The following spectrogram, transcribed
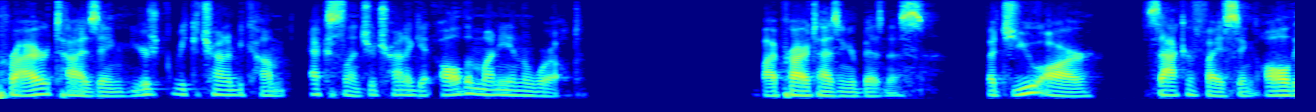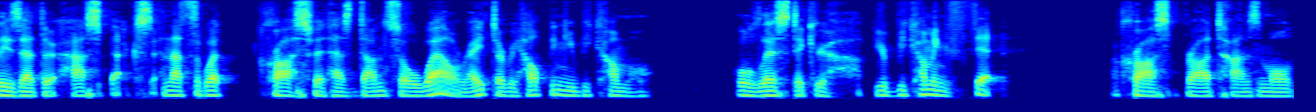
prioritizing, you're trying to become excellent. You're trying to get all the money in the world by prioritizing your business, but you are sacrificing all these other aspects. And that's what CrossFit has done so well, right? They're helping you become holistic. You're, you're becoming fit across broad times and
